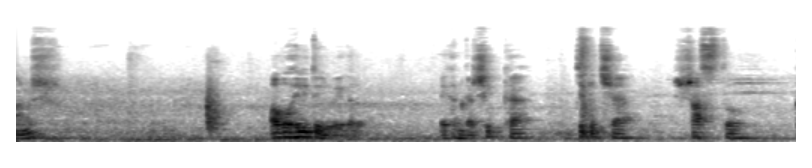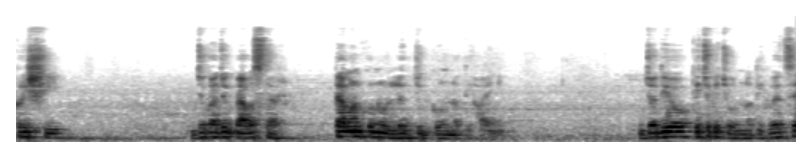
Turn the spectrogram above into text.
মানুষ অবহেলিতই রয়ে গেল। এখানকার শিক্ষা, চিকিৎসা, স্বাস্থ্য, কৃষি, যোগাযোগ ব্যবস্থার তেমন কোনো উল্লেখযোগ্য উন্নতি হয়নি। যদিও কিছু কিছু উন্নতি হয়েছে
